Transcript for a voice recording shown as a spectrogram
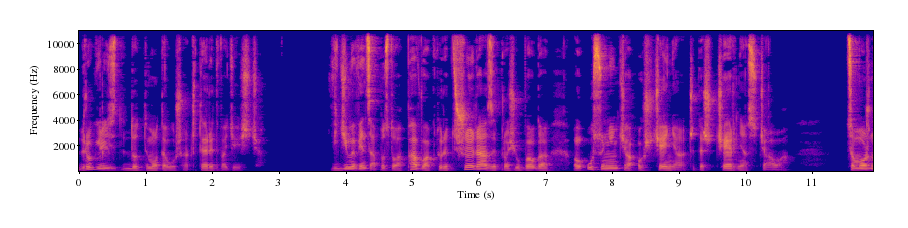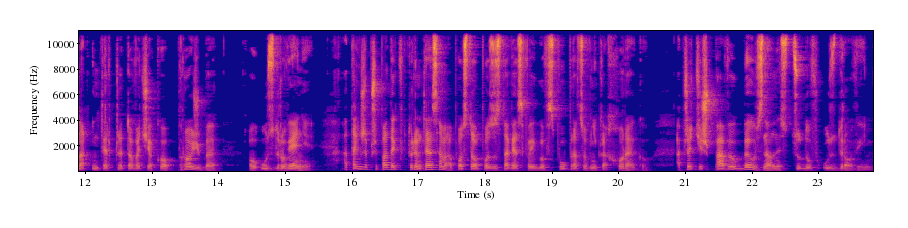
Drugi list do Tymoteusza 4:20. Widzimy więc apostoła Pawła, który trzy razy prosił Boga o usunięcia ościenia czy też ciernia z ciała, co można interpretować jako prośbę o uzdrowienie, a także przypadek, w którym ten sam apostoł pozostawia swojego współpracownika chorego. A przecież Paweł był znany z cudów uzdrowień.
